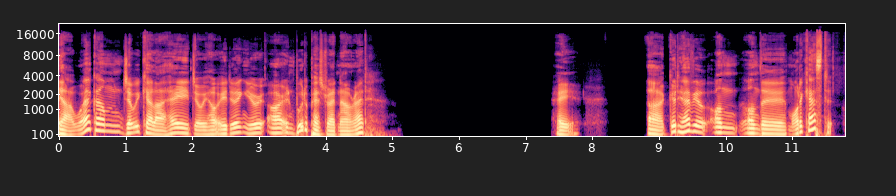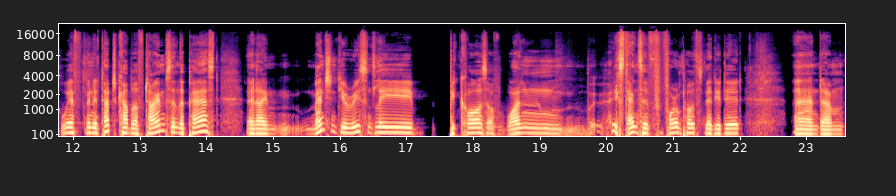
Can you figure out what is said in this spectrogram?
Yeah, welcome, Joey Keller. Hey, Joey, how are you doing? You are in Budapest right now, right? Hey, Uh, good to have you on on the Mauticast. We have been in touch a couple of times in the past, and I mentioned you recently because of one extensive forum post that you did, and um,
